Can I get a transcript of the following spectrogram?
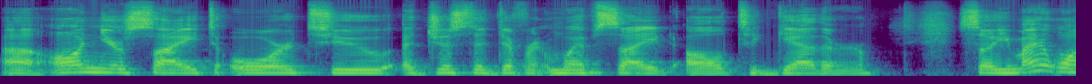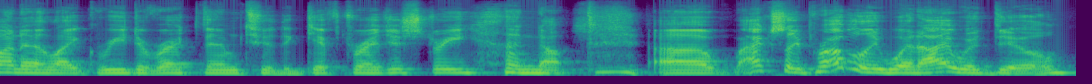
uh, on your site or to a, just a different website altogether. So you might want to like redirect them to the gift registry. no, uh, actually, probably what I would do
